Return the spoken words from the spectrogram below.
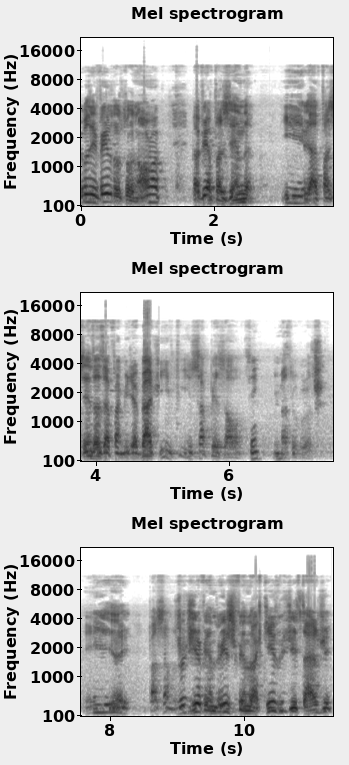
Eu levei o doutor Norma para ver a fazenda, e a fazenda da família Bate, em, em Sapezal, Sim. em Mato Grosso. E passamos o dia vendo isso, vendo aquilo, de tarde,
